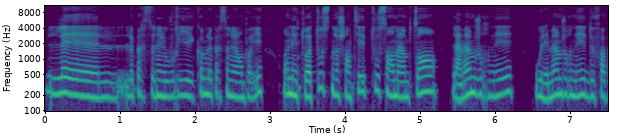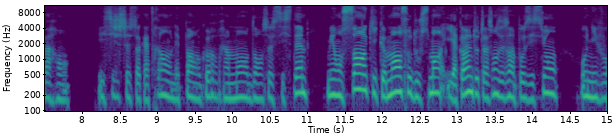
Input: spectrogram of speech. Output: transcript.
les, le personnel ouvrier comme le personnel employé, on nettoie tous nos chantiers, tous en même temps, la même journée ou les mêmes journées deux fois par an. Ici, chez Socatra, on n'est pas encore vraiment dans ce système, mais on sent qu'il commence tout doucement. Il y a quand même de toute façon des impositions au niveau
